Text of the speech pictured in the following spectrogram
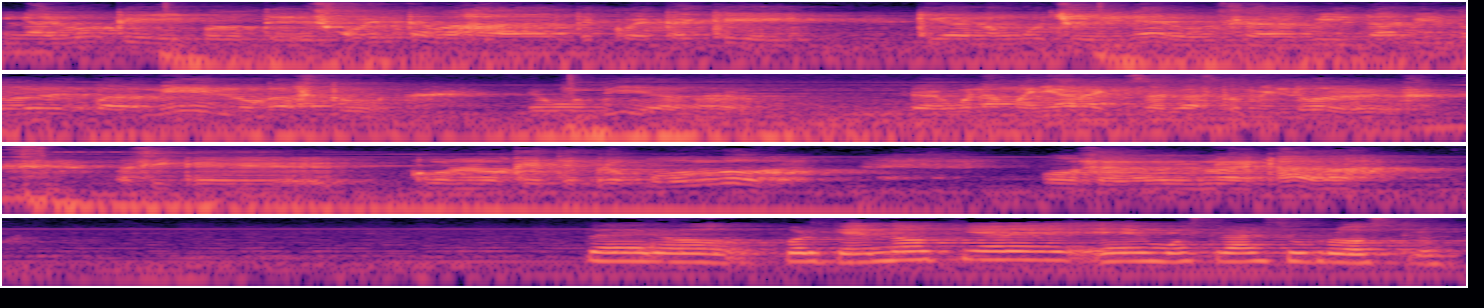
en algo que cuando te des cuenta vas a darte cuenta que, que gano mucho dinero, o sea, mil, mil dólares para mí lo gasto o sea, una mañana quizás gasto mil dólares, así que con lo que te propongo, o sea, no es nada. Pero, ¿por qué no quiere eh, mostrar su rostro?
